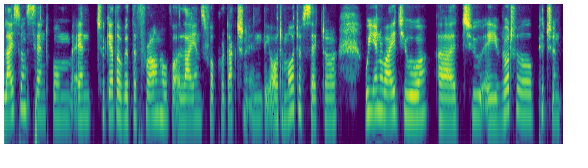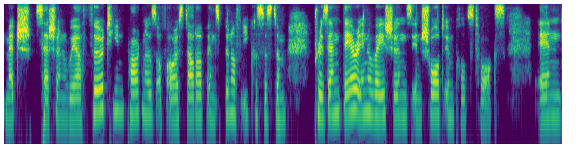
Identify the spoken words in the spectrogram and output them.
Leistungszentrum and together with the Fraunhofer Alliance for Production in the Automotive Sector, we invite you uh, to a virtual pitch and match session where 13 partners of our startup and spin-off ecosystem present their innovations in short impulse talks. And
